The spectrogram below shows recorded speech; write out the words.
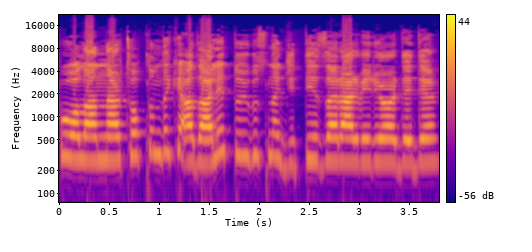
Bu olanlar toplumdaki adalet duygusuna ciddi zarar veriyor dedi.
